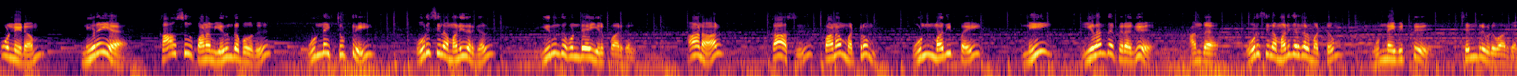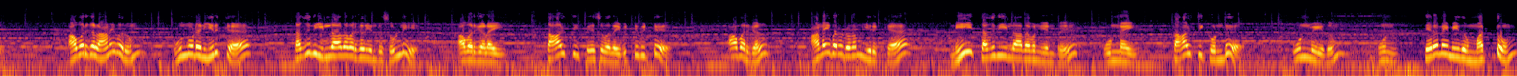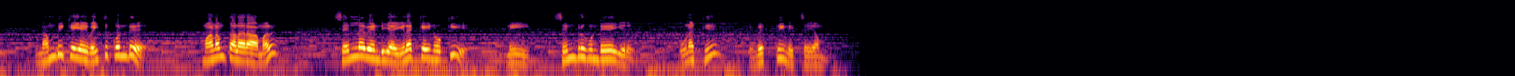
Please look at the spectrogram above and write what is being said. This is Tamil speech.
உன்னிடம் நிறைய காசு பணம் இருந்தபோது உன்னை சுற்றி ஒரு சில மனிதர்கள் இருந்து கொண்டே இருப்பார்கள். ஆனால் காசு பணம் மற்றும் உன் மதிப்பை நீ இழந்த பிறகு அந்த ஒரு சில மனிதர்கள் மட்டும் உன்னை விட்டு சென்று விடுவார்கள். அவர்கள் அனைவரும் உன்னுடன் இருக்க தகுதி இல்லாதவர்கள் என்று சொல்லி அவர்களை தாழ்த்தி பேசுவதை விட்டுவிட்டு அவர்கள் அனைவருடனும் இருக்க நீ தகுதியில்லாதவன் என்று உன்னை தாழ்த்தி கொண்டு உன் மீதும் உன் திறமை மீதும் மட்டும் நம்பிக்கையை வைத்துக்கொண்டு மனம் தளராமல் செல்ல வேண்டிய இலக்கை நோக்கி நீ சென்று கொண்டே இரு. உனக்கு வெற்றி நிச்சயம்.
